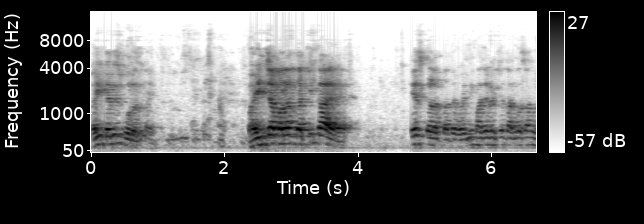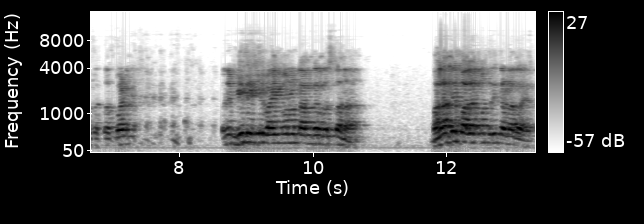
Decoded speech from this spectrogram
भाई कधीच बोलत नाही. भाईंच्या मनात नक्की काय आहे हेच कळत नाही. बहिणी माझ्यापेक्षा चांगलं सांगू शकतात पण म्हणजे मी देखील भाईंबरोबर काम करत असताना मला ते पालकमंत्री करणार आहेत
